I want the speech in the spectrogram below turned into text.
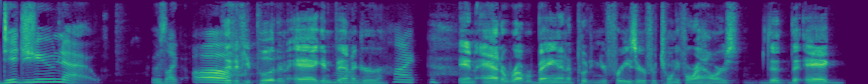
"Did you know?" It was like, oh, that if you put an egg in vinegar and add a rubber band and put it in your freezer for 24 hours, the, the egg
